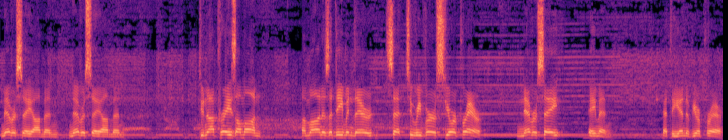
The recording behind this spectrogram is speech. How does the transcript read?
Never say Amen. Never say Amen. Do not praise Aman. Aman is a demon there set to reverse your prayer. Never say Amen at the end of your prayer.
